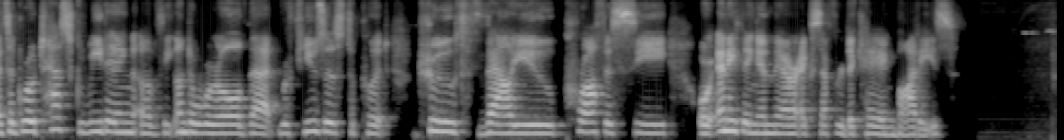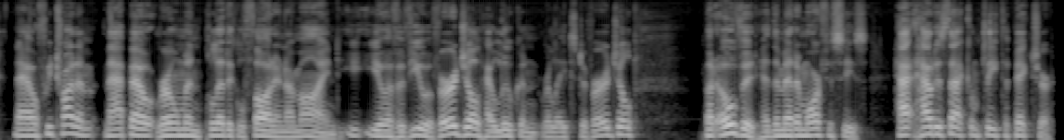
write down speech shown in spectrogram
It's a grotesque reading of the underworld that refuses to put truth, value, prophecy, or anything in there except for decaying bodies. Now, if we try to map out Roman political thought in our mind, you have a view of Virgil, how Lucan relates to Virgil, but Ovid and the Metamorphoses, how, how does that complete the picture?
